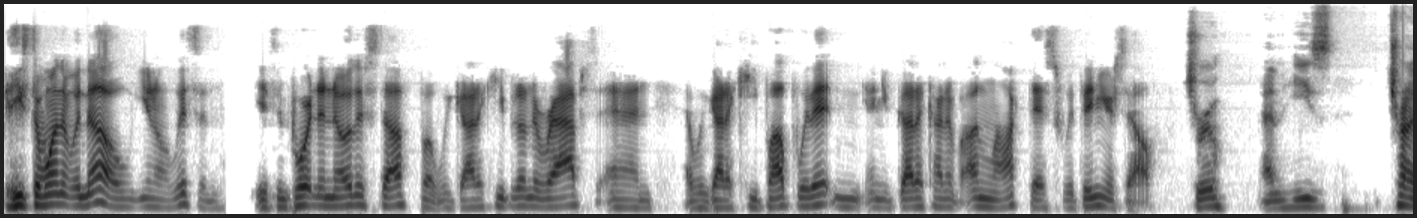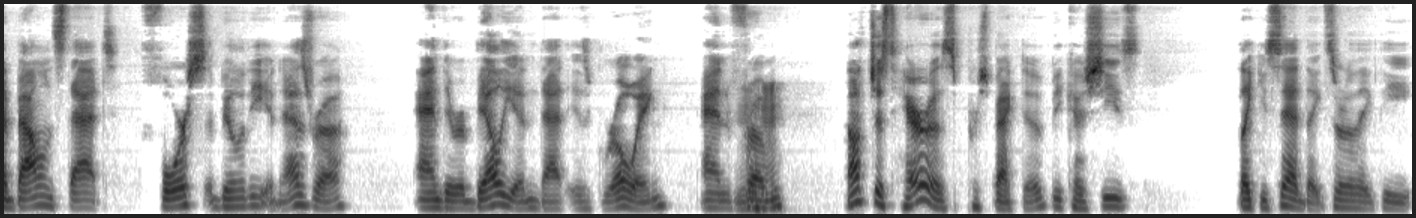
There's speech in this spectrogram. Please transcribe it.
he's the one that would know. You know, listen, it's important to know this stuff, but we got to keep it under wraps, and and we got to keep up with it, and, and you've got to kind of unlock this within yourself. True. And he's trying to balance that force ability in Ezra and the rebellion that is growing. And from Mhm. not just Hera's perspective, because she's, like you said, like sort of like the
